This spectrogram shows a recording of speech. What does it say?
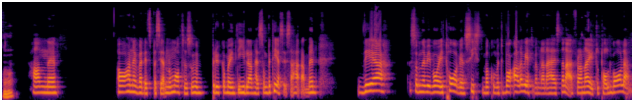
ja. Han, eh, ja, han är väldigt speciell. Normalt sett så brukar man ju inte gilla en häst som beter sig så här. Men det är som när vi var i Italien sist, man kommer tillbaka. Alla vet vem den här hästen är, för han är ju totalt galen.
